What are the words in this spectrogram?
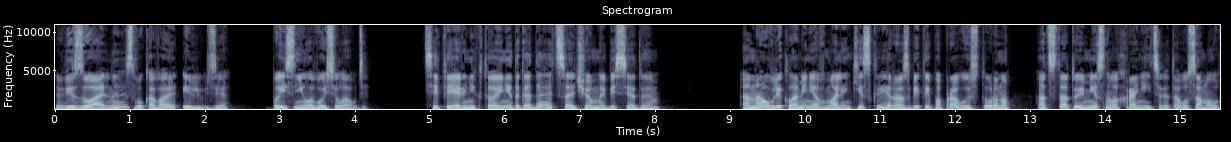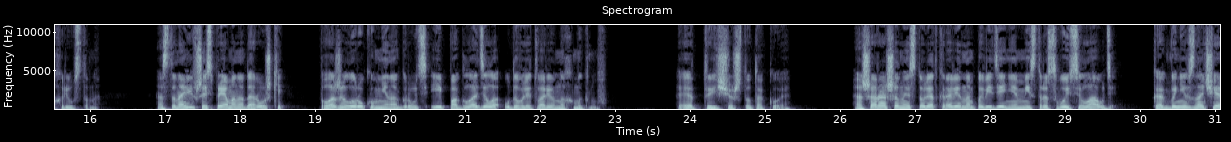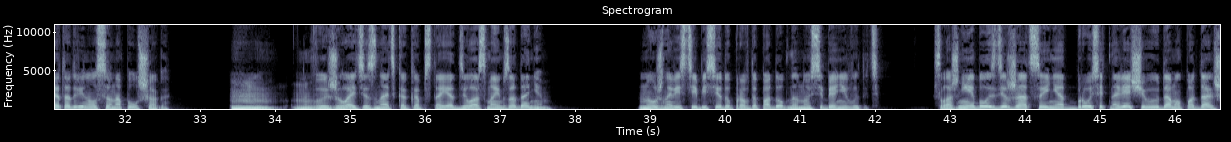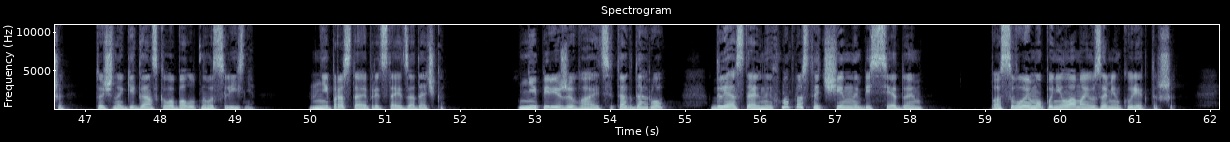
«Визуальная звуковая иллюзия», — пояснила Войси Лауди. «Теперь никто и не догадается, о чем мы беседуем». Она увлекла меня в маленький сквер, разбитый по правую сторону от статуи местного хранителя, того самого Хрюстона. Остановившись прямо на дорожке, положила руку мне на грудь и погладила, удовлетворенно хмыкнув. «Это еще что такое?» Ошарашенный столь откровенным поведением мистера Свойси Лауди, как бы невзначай отодвинулся на полшага. «Ммм, вы желаете знать, как обстоят дела с моим заданием?» Нужно вести беседу правдоподобно, но себя не выдать. Сложнее было сдержаться и не отбросить навязчивую даму подальше, точно гигантского болотного слизня. Непростая предстоит задачка. «Не переживайте так, Даро. Для остальных мы просто чинно беседуем». По-своему поняла мою заминку ректорши.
